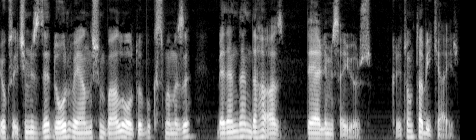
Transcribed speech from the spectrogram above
Yoksa içimizde doğru ve yanlışın bağlı olduğu bu kısmımızı bedenden daha az değerli mi sayıyoruz? Kreton, tabii ki hayır.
